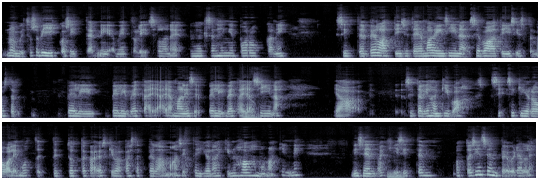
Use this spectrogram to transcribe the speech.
no tuossa viikko sitten, niin meitä oli sellainen yhdeksän hengen porukka, niin sitten pelattiin sitä ja mä olin siinä, se vaatii siis tämmöistä peli, pelivetäjää ja mä olin se pelivetäjä. Joo. siinä. Ja sitten oli ihan kiva se- sekin rooli, mutta totta kai olisi kiva päästä pelaamaan sitten jonakin hahmonakin, niin, niin sen takia Mm. sitten ottaisin sen pöydälle.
